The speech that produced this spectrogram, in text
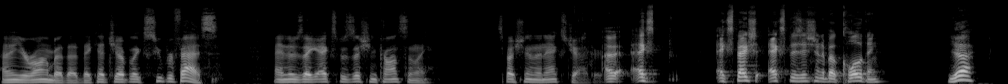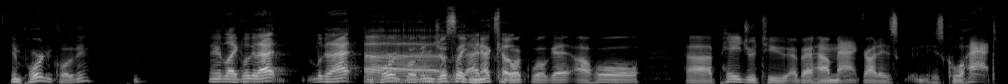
I think you're wrong about that. They catch you up like super fast, and there's like exposition constantly, especially in the next chapter. Uh, ex- expect exposition about clothing. yeah, important clothing. They're like, look at that, look at that. Important uh, clothing. Just like next coat. book, we'll get a whole uh, page or two about how Mat got his his cool hat,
